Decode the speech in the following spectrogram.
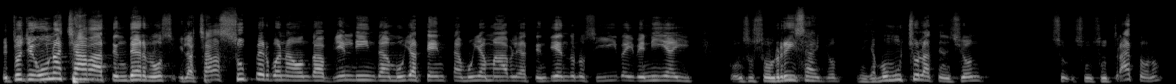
Entonces llegó una chava a atendernos y la chava súper buena onda, bien linda, muy atenta, muy amable, atendiéndonos y iba y venía y con su sonrisa. Y yo, me llamó mucho la atención su, su, trato, ¿no?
